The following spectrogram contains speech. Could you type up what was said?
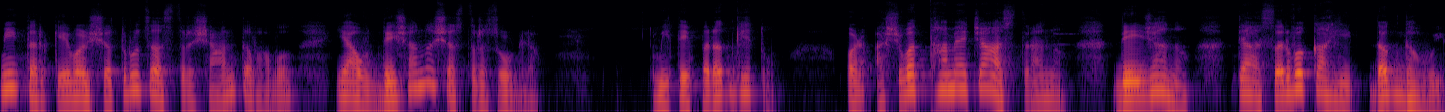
मी तर केवळ शत्रूचं अस्त्र शांत व्हावं या उद्देशानं शस्त्र सोडलं. मी ते परत घेतो. पण अश्वत्थाम्याच्या अस्त्रानं देजानं त्या सर्व काही दग्ध होईल.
